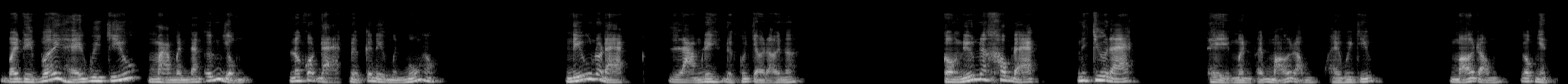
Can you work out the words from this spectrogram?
Vậy thì với hệ quy chiếu mà mình đang ứng dụng nó có đạt được cái điều mình muốn không? Nếu nó đạt làm đi đừng có chờ đợi nữa. Còn nếu nó không đạt nó chưa đạt thì mình phải mở rộng hệ quy chiếu mở rộng góc nhìn.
